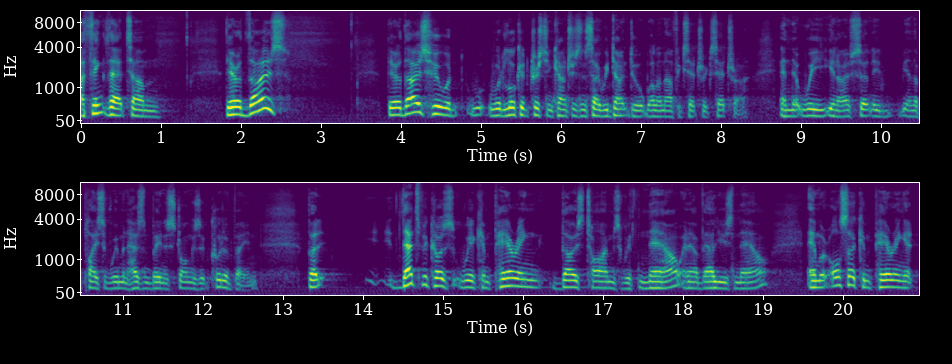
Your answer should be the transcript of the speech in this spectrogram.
I think that um, there are those. There are those who would, would look at Christian countries and say we don't do it well enough, etc., etc., and that we, you know, certainly you know, the place of women hasn't been as strong as it could have been. But that's because we're comparing those times with now and our values now, and we're also comparing it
